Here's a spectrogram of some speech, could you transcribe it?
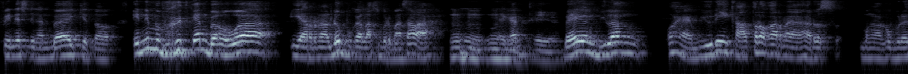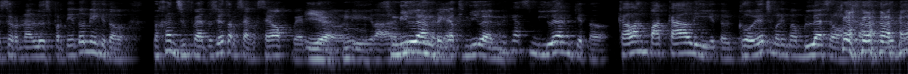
finish dengan baik gitu ini membuktikan bahwa ya Ronaldo bukanlah sumber masalah mm -hmm, ya kan yeah. banyak yang bilang wah MU nih katro karena harus mengakomodasi Ronaldo seperti itu nih gitu. Bahkan Juventus itu terseok-seok Ben. Iya. Gitu, di, sembilan, peringkat sembilan. Peringkat sembilan gitu. Kalah empat kali gitu. Golnya cuma lima belas loh. Jadi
